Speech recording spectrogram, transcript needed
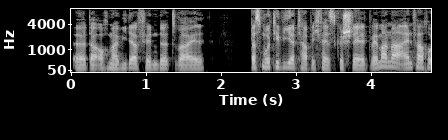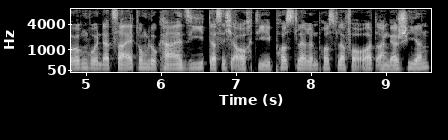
äh, da auch mal wiederfindet, weil das motiviert, habe ich festgestellt. Wenn man mal einfach irgendwo in der Zeitung lokal sieht, dass sich auch die Postlerinnen und Postler vor Ort engagieren,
